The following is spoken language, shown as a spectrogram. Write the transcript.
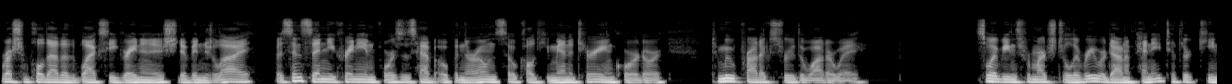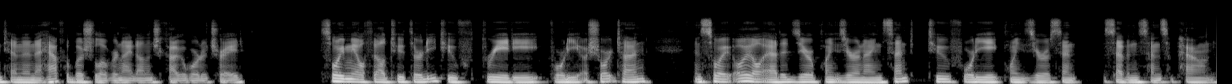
Russia pulled out of the Black Sea Grain Initiative in July, but since then, Ukrainian forces have opened their own so called humanitarian corridor to move products through the waterway. Soybeans for March delivery were down a penny to 13.10 a bushel overnight on the Chicago Board of Trade. Soy meal fell 230 to 380.40 a short ton, and soy oil added 0.09 cent to 48.07 cents a pound.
